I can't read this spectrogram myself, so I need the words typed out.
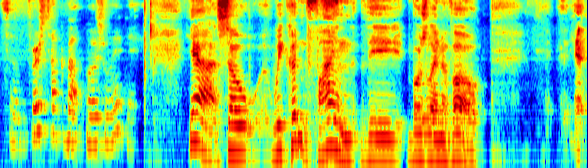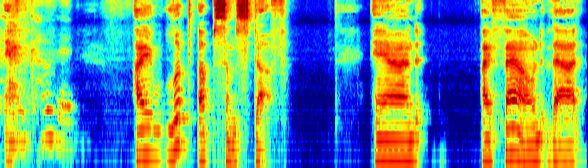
So first talk about Beaujolais Day. Yeah, so we couldn't find the Beaujolais Nouveau. Because of COVID. I looked up some stuff and I found that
